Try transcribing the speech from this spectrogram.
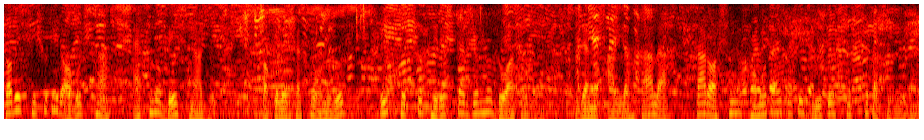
তবে শিশুটির অবস্থা এখনও বেশ নাজুক। সকলের কাছে অনুরোধ, এই ছোট্ট ফেরেস্টার জন্য দোয়া করবেন। যেন আল্লাহ তাআলা তার অসীম ক্ষমতায় তাকে দ্রুত সুস্থতা ফিরিয়ে দেন।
